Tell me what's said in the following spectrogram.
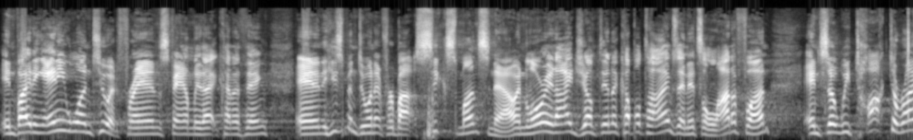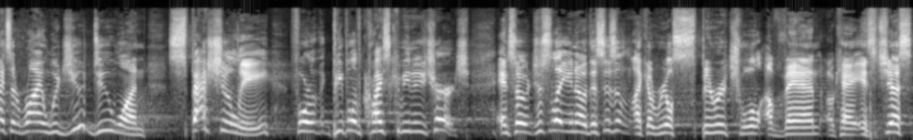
inviting anyone to it friends, family, that kind of thing. And he's been doing it for about six months now. And Lori and I jumped in a couple times, and it's a lot of fun. And so we talked to Ryan and said, Ryan, would you do one specially for the people of Christ Community Church? And so just to let you know, this isn't like a real spiritual event, okay? It's just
